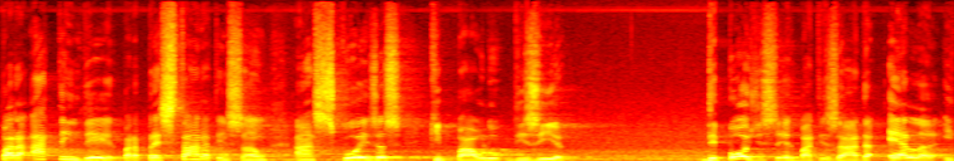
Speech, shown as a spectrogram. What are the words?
para atender, para prestar atenção às coisas que Paulo dizia. Depois de ser batizada, ela e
